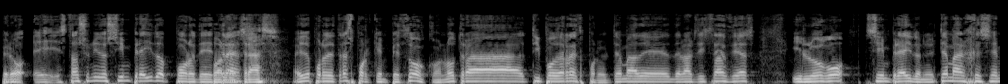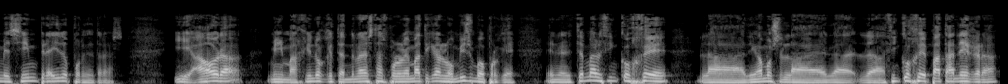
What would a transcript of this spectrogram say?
pero eh, Estados Unidos siempre ha ido por detrás, detrás. ha ido por detrás porque empezó con otro tipo de red por el tema de, de las distancias y luego siempre ha ido en el tema del GSM siempre ha ido por detrás. Y ahora me imagino que tendrán estas problemáticas lo mismo, porque en el tema del 5G, la, digamos, la, la, la 5G pata negra,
